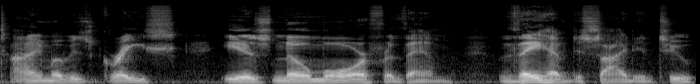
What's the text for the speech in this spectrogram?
time of His grace is no more for them. They have decided to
